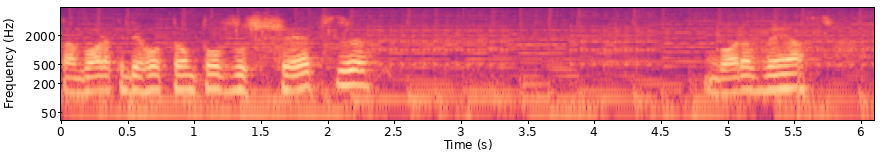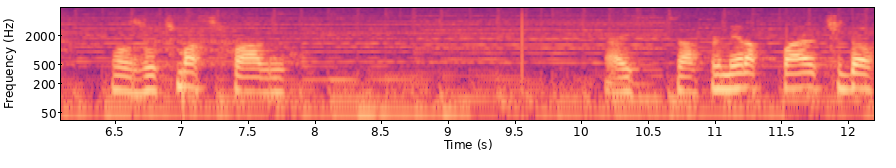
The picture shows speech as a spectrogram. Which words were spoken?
Agora que derrotamos todos os chefes, agora vem as, as últimas fases. Aí, a primeira parte da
